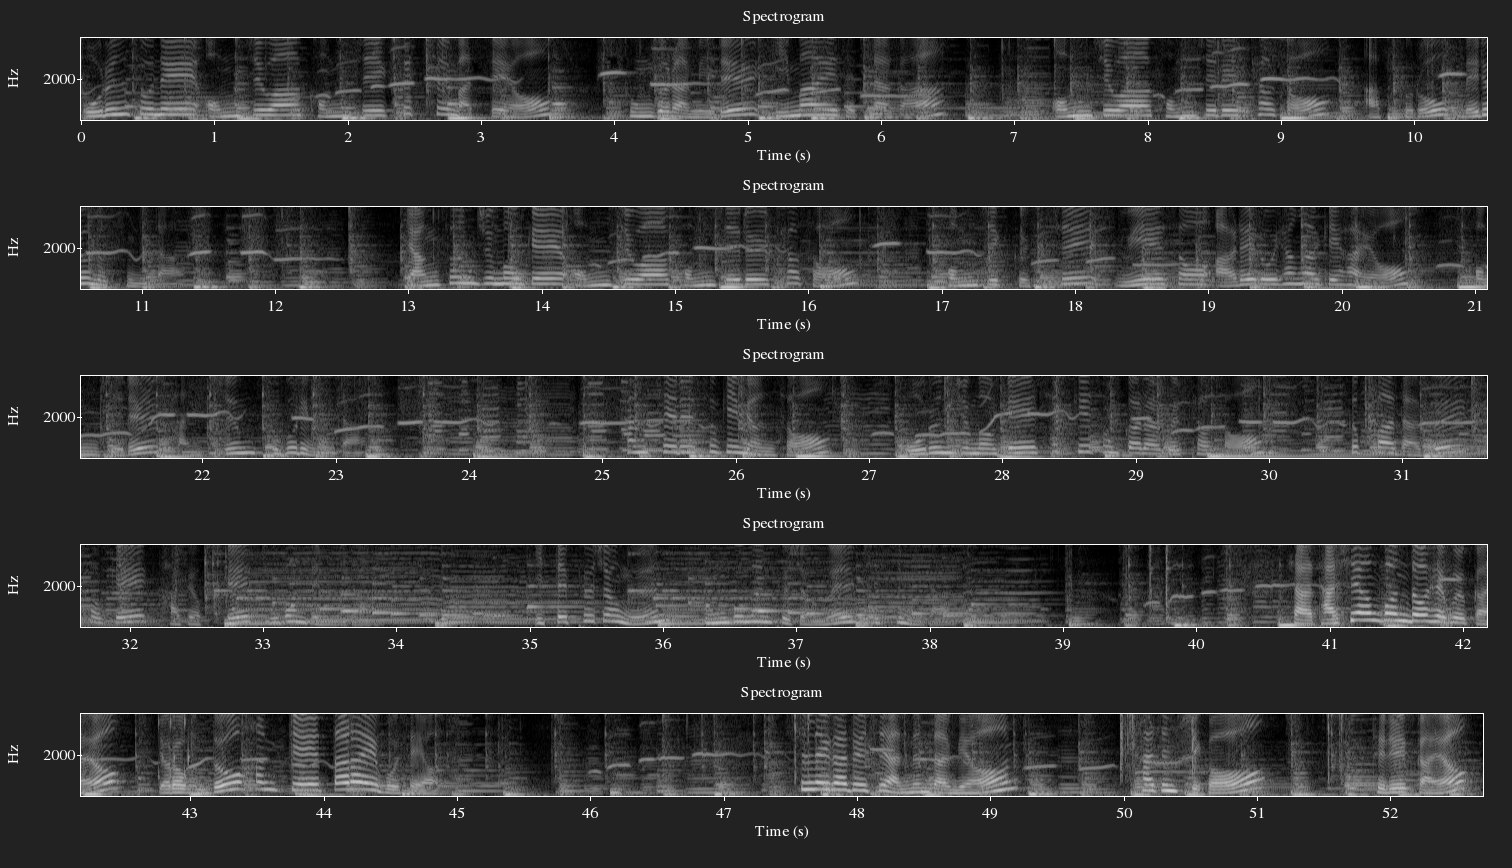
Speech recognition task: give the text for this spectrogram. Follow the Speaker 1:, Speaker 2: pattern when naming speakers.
Speaker 1: 오른손에 엄지와 검지 끝을 맞대어 동그라미를 이마에 댔다가 엄지와 검지를 펴서 앞으로 내려놓습니다. 양손 주먹에 엄지와 검지를 펴서 검지 끝이 위에서 아래로 향하게 하여 검지를 반쯤 구부립니다. 상체를 숙이면서 오른 주먹에 새끼손가락을 펴서 끝바닥을 턱에 가볍게 두 번 댑니다. 이때 표정은 궁금한 표정을 짓습니다. 자, 다시 한 번 더 해볼까요? 여러분도 함께 따라해 보세요. 실례가 되지 않는다면 사진 찍어 드릴까요?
